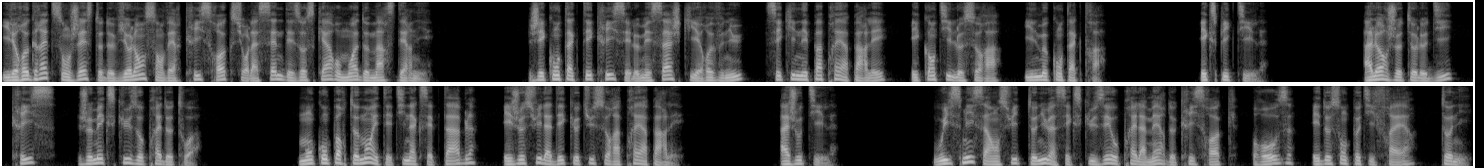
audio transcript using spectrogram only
Il regrette son geste de violence envers Chris Rock sur la scène des Oscars au mois de mars dernier. J'ai contacté Chris et le message qui est revenu, c'est qu'il n'est pas prêt à parler, et quand il le sera, il me contactera. Explique-t-il. Alors je te le dis, Chris, je m'excuse auprès de toi. Mon comportement était inacceptable, et je suis là dès que tu seras prêt à parler. Ajoute-t-il. Will Smith a ensuite tenu à s'excuser auprès la mère de Chris Rock, Rose, et de son petit frère, Tony.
